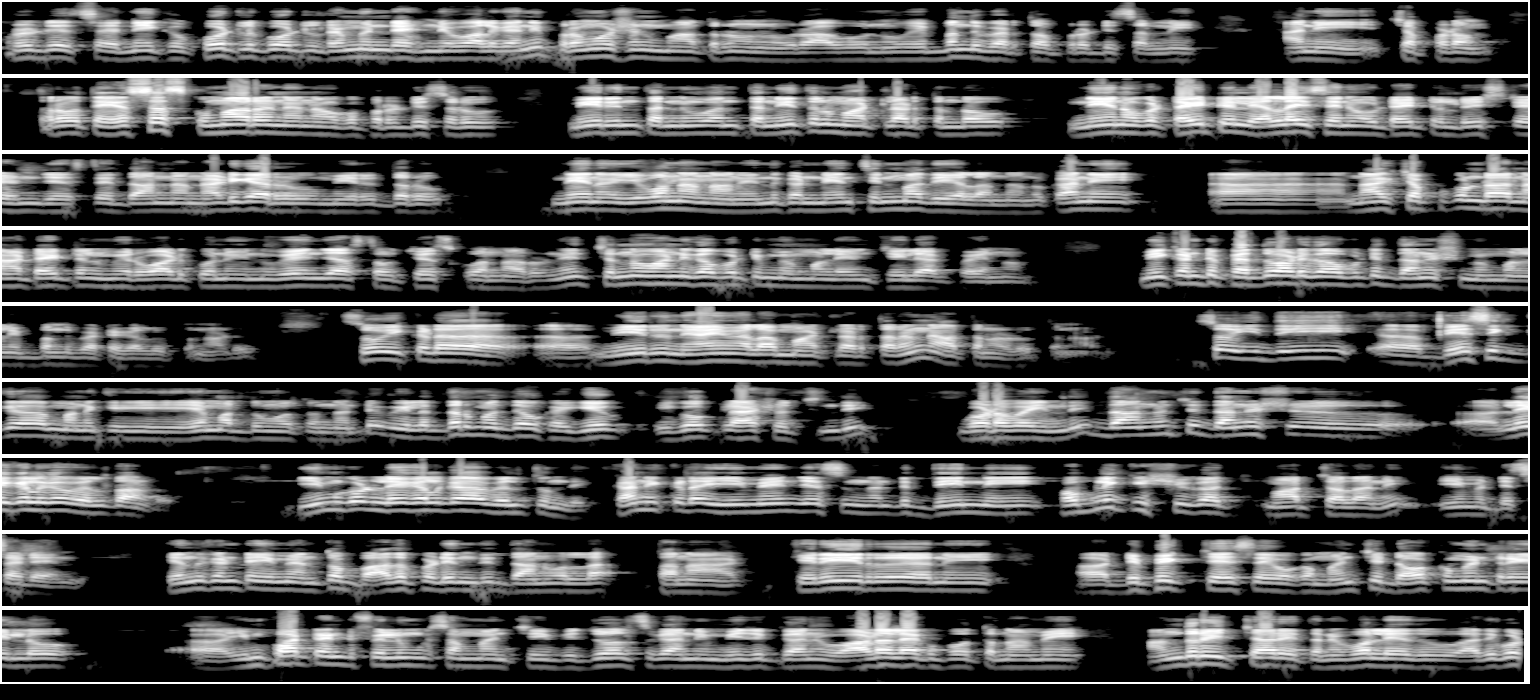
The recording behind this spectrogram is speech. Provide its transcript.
ప్రొడ్యూసర్ నీకు కోట్లు కోట్లు రెమ్యునరేషన్ ఇవ్వాలి కానీ ప్రమోషన్ మాత్రం నువ్వు రావు నువ్వు ఇబ్బంది పెడతావు ప్రొడ్యూసర్ని అని చెప్పడం. తర్వాత ఎస్ఎస్ కుమార్ అని ఒక ప్రొడ్యూసరు మీరు ఇంత నువ్వు అంత నీతులు మాట్లాడుతుండవు నేను ఒక టైటిల్ ఎల్ఐసి అని ఒక టైటిల్ రిజిస్ట్రేషన్ చేస్తే దాన్ని నన్ను అడిగారు మీరిద్దరు. నేను ఇవ్వనన్నాను ఎందుకంటే నేను సినిమా తీయాలన్నాను. కానీ నాకు చెప్పకుండా నా టైటిల్ మీరు వాడుకొని నువ్వేం చేస్తావు చేసుకో అన్నారు. నేను చిన్నవాడిని కాబట్టి మిమ్మల్ని ఏం చేయలేకపోయినాను. మీకంటే పెద్దవాడు కాబట్టి ధనుష్ మిమ్మల్ని ఇబ్బంది పెట్టగలుగుతున్నాడు. సో ఇక్కడ మీరు న్యాయం ఎలా మాట్లాడతారని అతను అడుగుతున్నాడు. సో ఇది బేసిక్గా మనకి ఏమర్థమవుతుందంటే వీళ్ళిద్దరి మధ్య ఒక ఇగో ఇగో క్లాష్ వచ్చింది. గొడవైంది. దాని నుంచి ధనుష్ లీగల్గా వెళ్తాడు. ఈమె కూడా లీగల్గా వెళ్తుంది. కానీ ఇక్కడ ఈమె ఏం చేసిందంటే దీన్ని పబ్లిక్ ఇష్యూగా మార్చాలని ఈమె డిసైడ్ అయింది. ఎందుకంటే ఈమె ఎంతో బాధపడింది. దానివల్ల తన కెరీర్ని డిపిక్ట్ చేసే ఒక మంచి డాక్యుమెంటరీలో ఇంపార్టెంట్ ఫిల్మ్కి సంబంధించి విజువల్స్ కానీ మ్యూజిక్ కానీ వాడలేకపోతున్నామే. అందరూ ఇచ్చారు ఇతను ఇవ్వలేదు. అది కూడా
